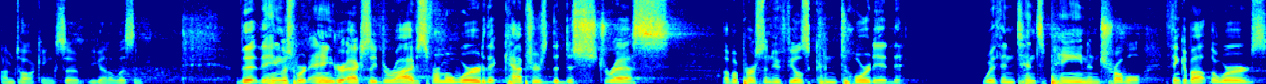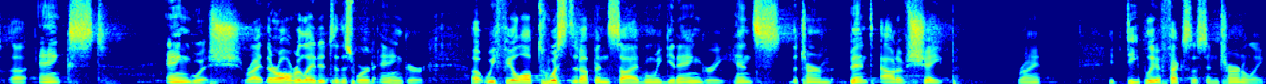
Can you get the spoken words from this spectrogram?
I'm talking, so you got to listen. The, the English word anger actually derives from a word that captures the distress of a person who feels contorted with intense pain and trouble. Think about the words uh, angst, anguish, right? They're all related to this word anger. Uh, we feel all twisted up inside when we get angry, hence the term bent out of shape, right? It deeply affects us internally.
